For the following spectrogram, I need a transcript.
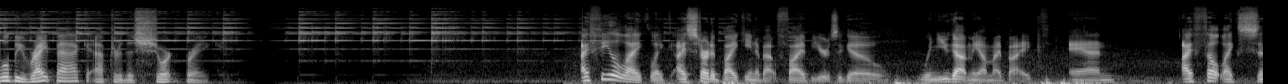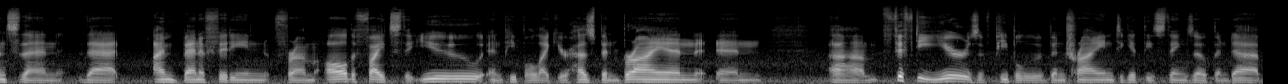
We'll be right back after this short break. I feel like like I started biking about five years ago when you got me on my bike, and I felt like since then that I'm benefiting from all the fights that you and people like your husband Brian and um, 50 years of people who have been trying to get these things opened up.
